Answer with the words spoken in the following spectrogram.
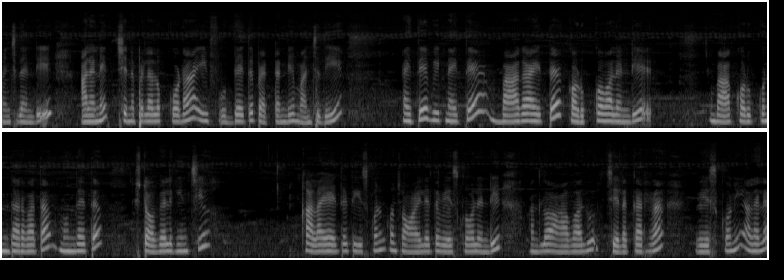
మంచిదండి. అలానే చిన్నపిల్లలకు కూడా ఈ ఫుడ్ అయితే పెట్టండి మంచిది. అయితే వీటిని అయితే బాగా అయితే కడుక్కోవాలండి. బాగా కడుక్కున్న తర్వాత ముందైతే స్టవ్ వెలిగించి కళాయి అయితే తీసుకొని కొంచెం ఆయిల్ అయితే వేసుకోవాలండి. అందులో ఆవాలు జీలకర్ర వేసుకొని అలానే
